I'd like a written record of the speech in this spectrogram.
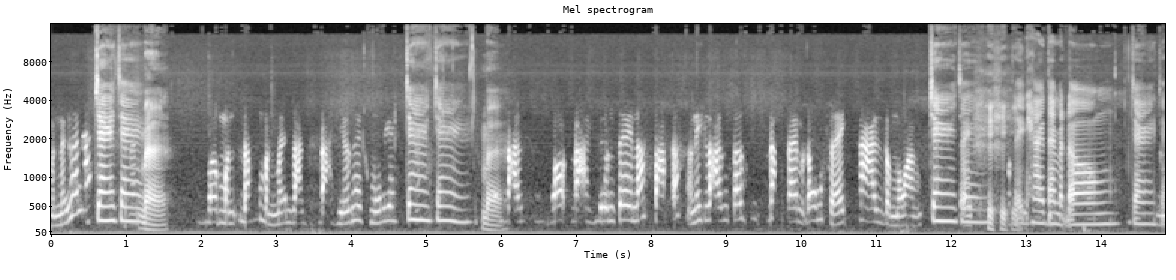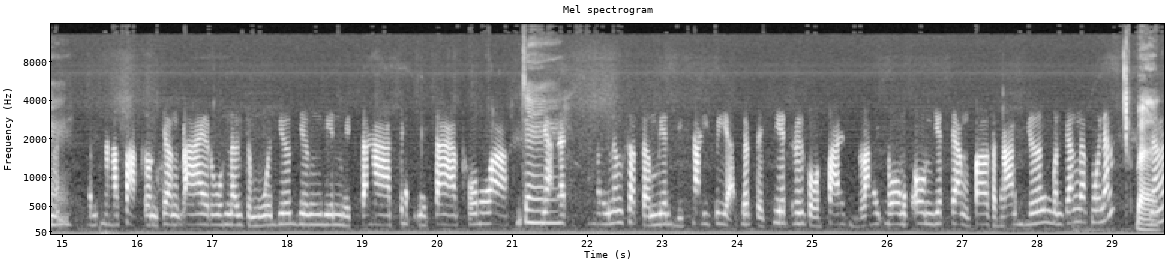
មនុស្សណាចាចាបាទបើមិនដឹងមិនមែនឡើងដាស់យើងទេក្មួយទេចាចាបាទបោដាស់យើងទេណាសัตว์អានេះឡើងទៅដាក់តែម្ដងស្រែកហៅត្មងចាចាស្រែកហៅតែម្ដងចាចា បញ្ហាសត្វក៏អញ្ចឹងដែររស់នៅជាមួយយើងយើងមានមេត្តាចិត្តមេត្តាធម៌ចាអ្នកដែលនៅនឹងសិតតែមានវិស័យពីអតីតជាតិឬក៏តែចម្លើយបងប្អូនញាតិទាំង7សដានយើងមិនអញ្ចឹងណាមួយណាហ្នឹង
